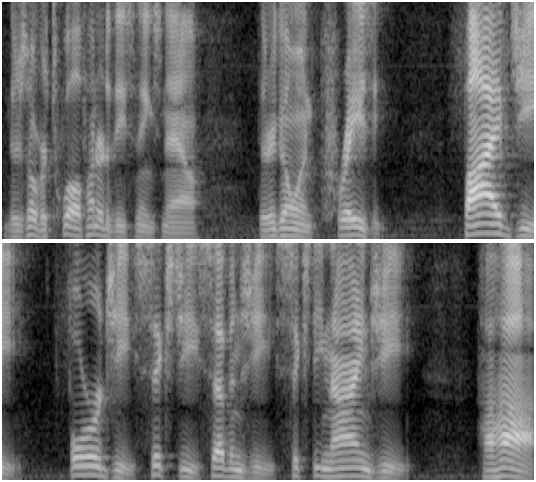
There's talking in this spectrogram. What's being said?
There's over 1,200 of these things now. They're going crazy. 5G, 4G, 6G, 7G, 69G. Haha,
